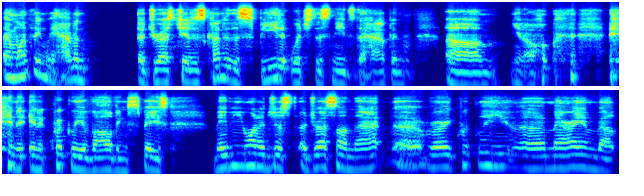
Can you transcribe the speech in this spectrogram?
And one thing we haven't addressed yet is kind of the speed at which this needs to happen um, you know in, a, in a quickly evolving space maybe you want to just address on that uh, very quickly uh, mariam about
